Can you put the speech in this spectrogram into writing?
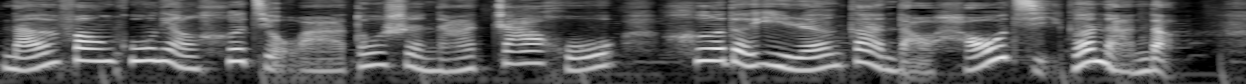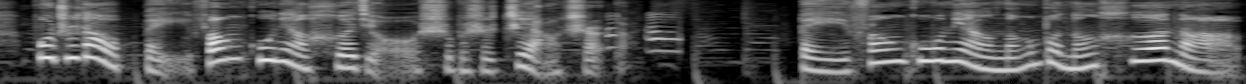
南方姑娘喝酒啊，都是拿扎壶喝的，一人干倒好几个男的。不知道北方姑娘喝酒是不是这样式儿的？北方姑娘能不能喝呢？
